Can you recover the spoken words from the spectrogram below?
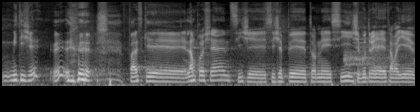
mitigé. oui. Parce que l'an prochain, si je, si je peux tourner ici, je voudrais travailler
